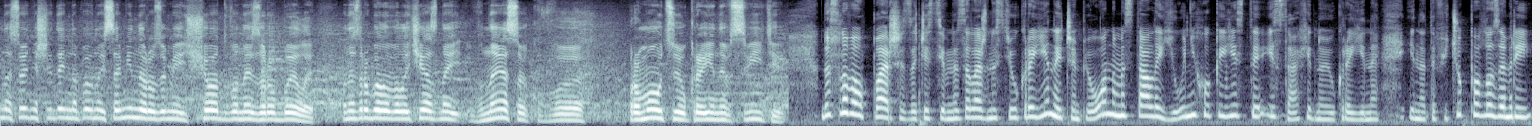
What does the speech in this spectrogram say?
на сьогоднішній день, напевно, і самі не розуміють, що вони зробили. Вони зробили величезний внесок в промоцію України в світі. До слова, вперше за часів незалежності України чемпіонами стали юні хокеїсти із Західної України. Інна Тафійчук, Павло Замрій.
